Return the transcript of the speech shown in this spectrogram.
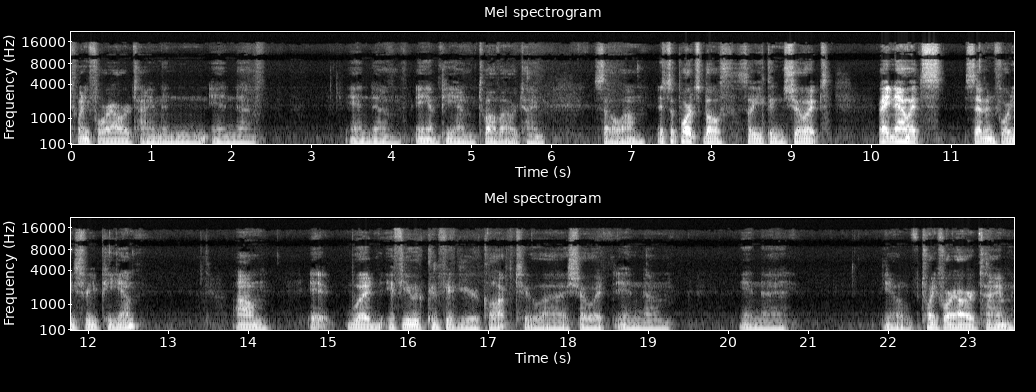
24 hour time and and uh, and um, AM PM 12 hour time. So um, it supports both. So you can show it. Right now it's 7:43 p.m. Um, it would if you configure your clock to uh, show it in um, in uh, you know 24 hour time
